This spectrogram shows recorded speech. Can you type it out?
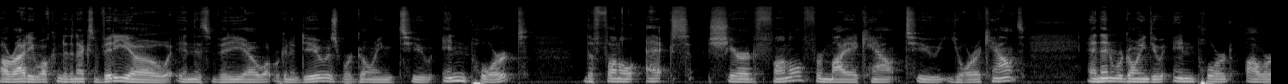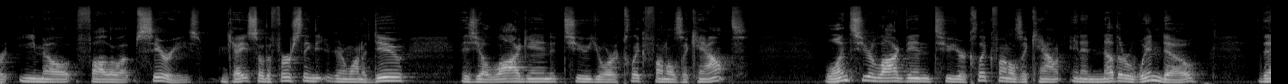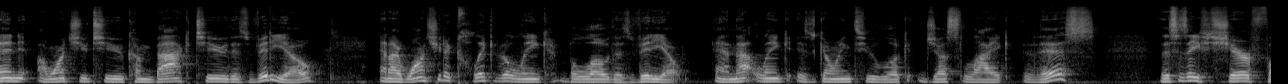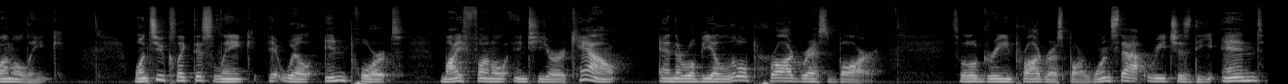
Alrighty, welcome to the next video. In this video, what we're going to do is we're going to import the Funnel X shared funnel from my account to your account. And then we're going to import our email follow-up series. Okay, so the first thing that you're going to want to do is you'll log in to your ClickFunnels account. Once you're logged into your ClickFunnels account in another window, then I want you to come back to this video and I want you to click the link below this video. And that link is going to look just like this. This is a share funnel link. Once you click this link, it will import my funnel into your account and there will be a little progress bar. It's a little green progress bar. Once that reaches the end,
